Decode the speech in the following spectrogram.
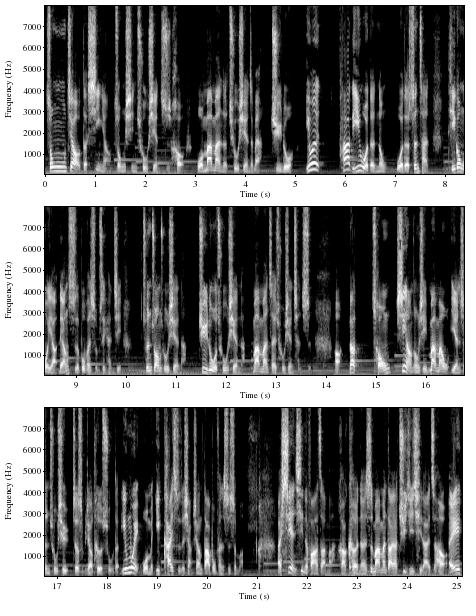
宗教的信仰中心出现之后，我慢慢的出现怎么样？聚落，因为它离我的农我的生产提供我粮粮食的部分是不是很近？村庄出现了，聚落出现了，慢慢再出现城市。好，那。从信仰中心慢慢延伸出去，这是比较特殊的，因为我们一开始的想象大部分是什么？啊，线性的发展嘛，哈，可能是慢慢大家聚集起来之后，哎，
